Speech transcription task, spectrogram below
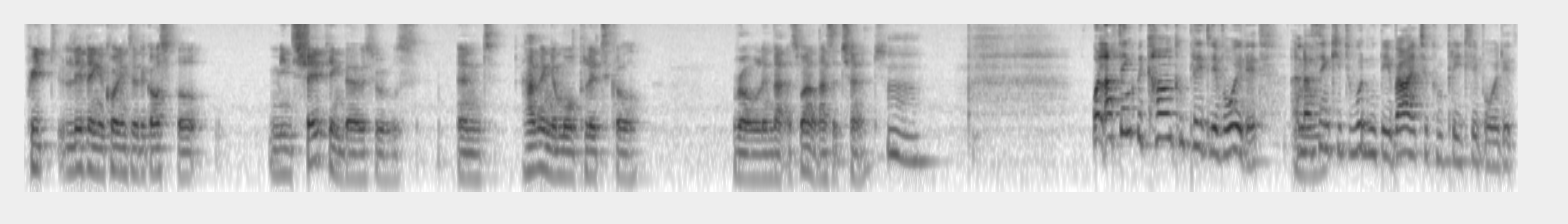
pre- living according to the gospel means shaping those rules and having a more political role in that as well as a church. Well, I think we can't completely avoid it, and I think it wouldn't be right to completely avoid it.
